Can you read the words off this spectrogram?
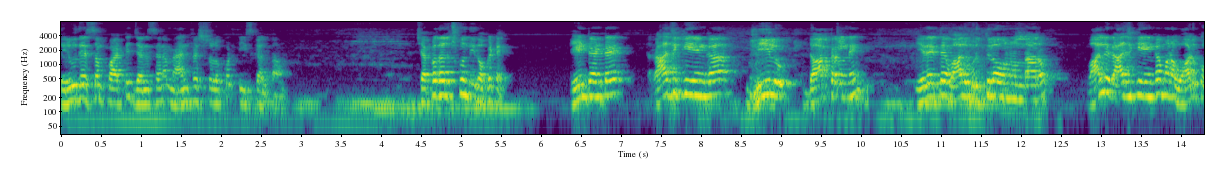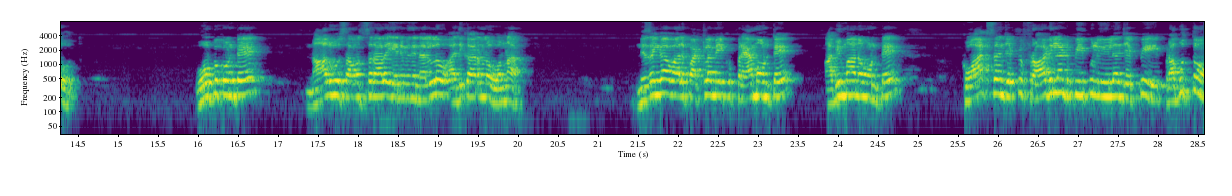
తెలుగుదేశం పార్టీ జనసేన మేనిఫెస్టోలో కూడా తీసుకెళ్తాం. చెప్పదలుచుకుంది ఇది ఒకటే. ఏంటంటే రాజకీయంగా వీళ్ళు డాక్టర్లని ఏదైతే వాళ్ళు వృత్తిలో ఉన్నారో వాళ్ళని రాజకీయంగా మనం వాడుకోవద్దు. ఓపుకుంటే నాలుగు సంవత్సరాల ఎనిమిది నెలలు అధికారంలో ఉన్నారు. నిజంగా వాళ్ళ పట్ల మీకు ప్రేమ ఉంటే అభిమానం ఉంటే క్వాక్స్ అని చెప్పి ఫ్రాడిలెంట్ పీపుల్ వీళ్ళని చెప్పి ప్రభుత్వం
